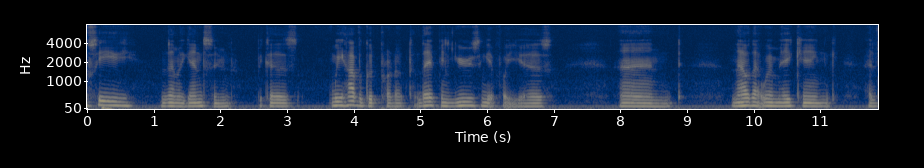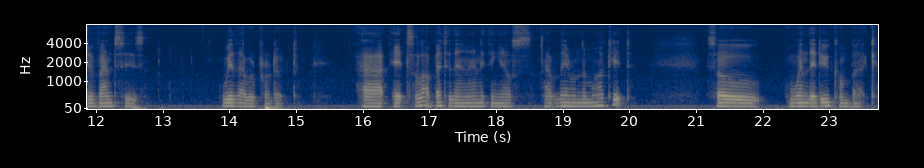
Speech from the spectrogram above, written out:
see them again soon because we have a good product. They've been using it for years, and now that we're making advances with our product, uh, it's a lot better than anything else out there on the market. So when they do come back,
